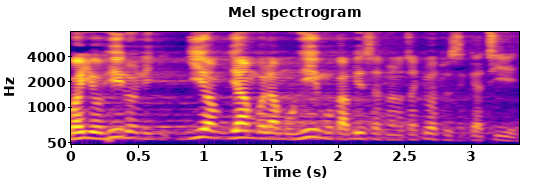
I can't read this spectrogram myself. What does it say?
kwa hiyo hilo ni jambo la muhimu kabisa tunatakiwa tuzingatie.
